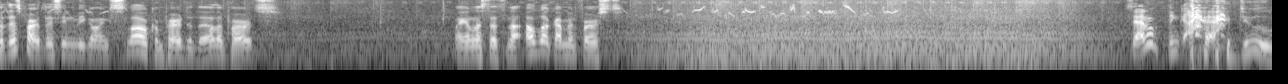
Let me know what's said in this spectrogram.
But this part, they seem to be going slow compared to the other parts. Like, unless that's not... Oh, look, I'm in first. See, I don't think I do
